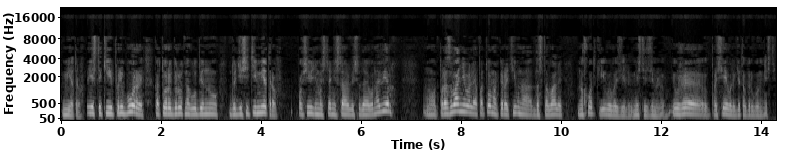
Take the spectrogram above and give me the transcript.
метров. Есть такие приборы, которые берут на глубину до 10 метров. По всей видимости, они ставили сюда его наверх, вот, прозванивали, а потом оперативно доставали находки и вывозили вместе с землей. И уже просеивали где-то в другом месте.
